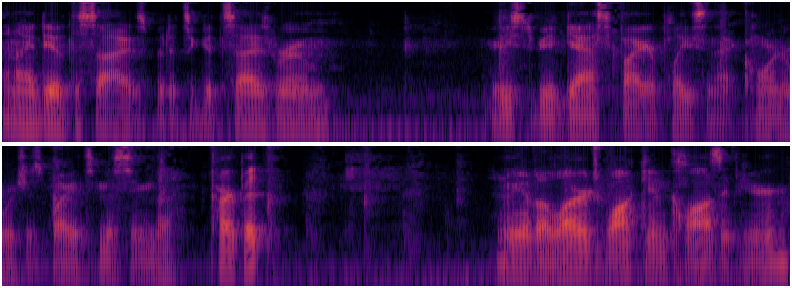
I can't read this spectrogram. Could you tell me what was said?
an idea of the size, but it's a good sized room. There used to be a gas fireplace in that corner, which is why it's missing the carpet. And we have a large walk-in closet here.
